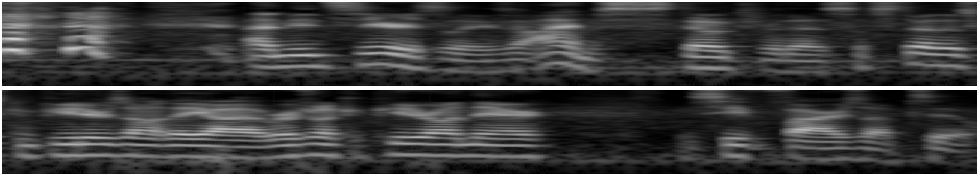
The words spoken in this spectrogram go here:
I mean, seriously. So I am stoked for this. Let's throw those computers on the uh, original computer on there and see if it fires up too.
